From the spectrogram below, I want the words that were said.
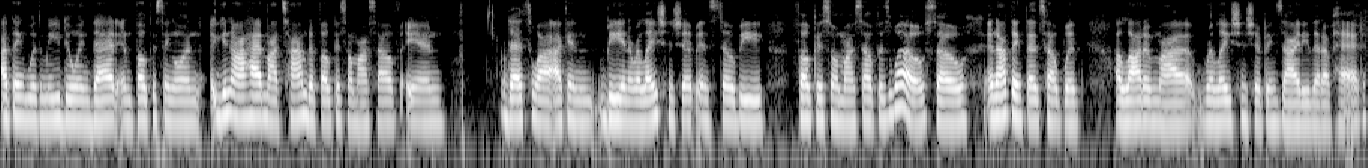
I think with me doing that and focusing on you know I had my time to focus on myself and that's why I can be in a relationship and still be focused on myself as well. So, and I think that's helped with a lot of my relationship anxiety that I've had.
